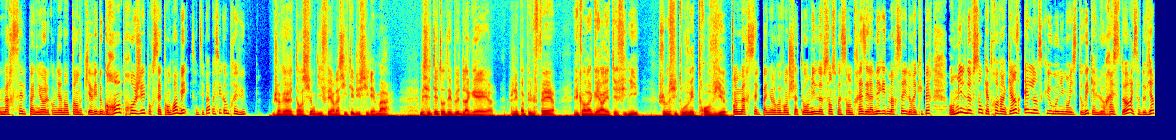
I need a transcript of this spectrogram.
Marcel Pagnol, qu'on vient d'entendre, qui avait de grands projets pour cet endroit, mais ça ne s'est pas passé comme prévu. J'avais l'intention d'y faire la cité du cinéma. Mais c'était au début de la guerre. Je n'ai pas pu le faire, et quand la guerre a été finie, je me suis trouvé trop vieux. Marcel Pagnol revend le château en 1973 et la mairie de Marseille le récupère en 1995. Elle l'inscrit au monument historique, elle le restaure et ça devient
